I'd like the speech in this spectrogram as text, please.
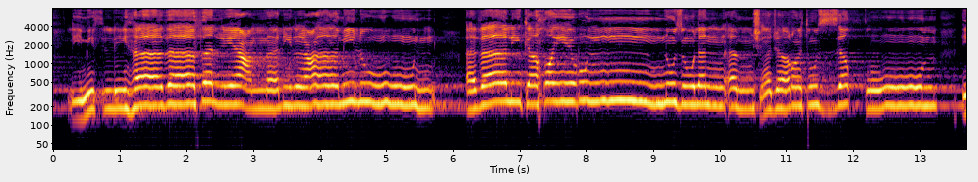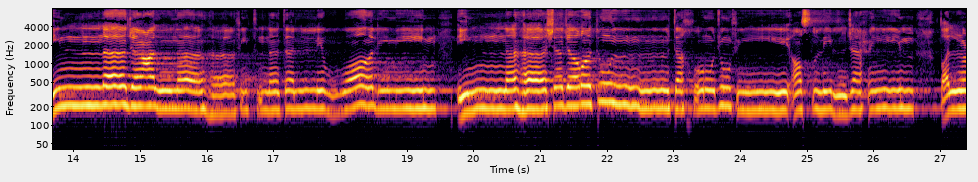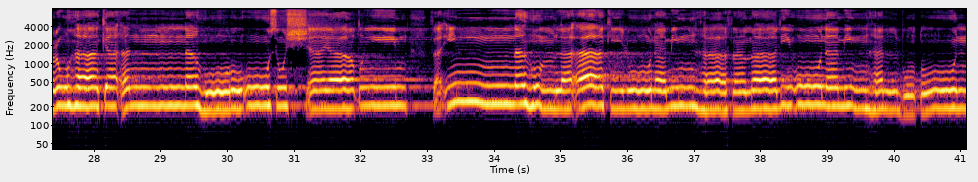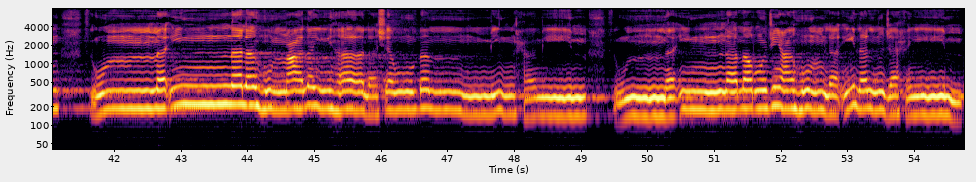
لمثل هذا فليعمل العاملون. أذلك خير نزلا أم شجرة الزقوم؟ إنا جعلناها فتنة للظالمين. إنها شجرة تخرج في أصل الجحيم. طلعها كأنه رؤوس الشياطين فإنهم لآكلون منها فمالئون منها البطون ثم إن لهم عليها لشوبا من حميم ثم إن مرجعهم لإلى الجحيم.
